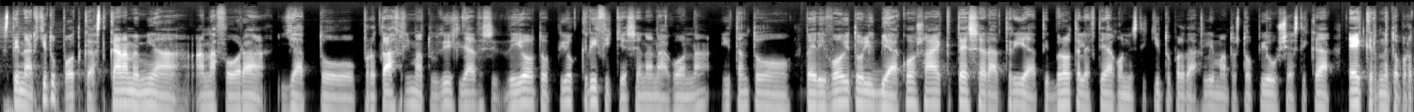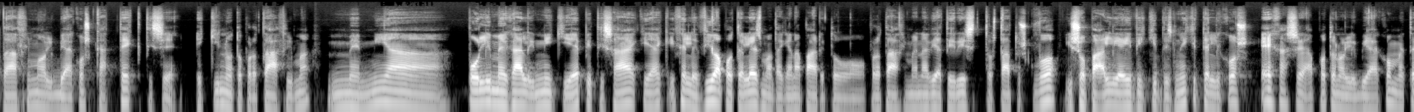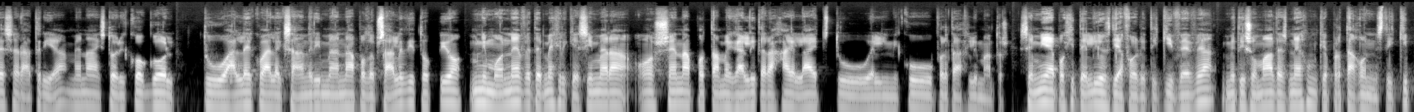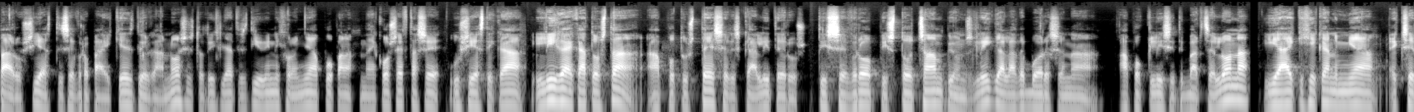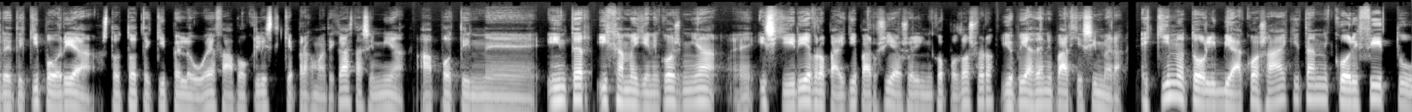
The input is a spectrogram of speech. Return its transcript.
Στην αρχή του podcast κάναμε μία αναφορά για το πρωτάθλημα του 2002, το οποίο κρίθηκε σε έναν αγώνα. Ήταν το περιβόητο Ολυμπιακός ΑΕΚ 4-3, την πρώτη τελευταία αγωνιστική του πρωταθλήματος, το οποίο ουσιαστικά έκρινε το πρωτάθλημα. Ο Ολυμπιακός κατέκτησε εκείνο το πρωτάθλημα με μία πολύ μεγάλη νίκη επί της ΑΕΚ. Η ΑΕΚ ήθελε δύο αποτελέσματα για να πάρει το πρωτάθλημα, να διατηρήσει το status quo. Ισοπαλία η δική της νίκη τελικώς έχασε από τον Ολυμπιακό με 4-3 με ένα ιστορικό γκολ του Αλέκου Αλεξανδρή με ανάποδο ψάλιδι, το οποίο μνημονεύεται μέχρι και σήμερα ως ένα από τα μεγαλύτερα highlights του ελληνικού πρωταθλήματος. Σε μια εποχή τελείως διαφορετική βέβαια, με τις ομάδες να έχουν και πρωταγωνιστική παρουσία στις ευρωπαϊκές διοργανώσεις. Το 2002 είναι η χρονιά που ο Παναθηναϊκός έφτασε ουσιαστικά λίγα εκατοστά από τους τέσσερις καλύτερους της Ευρώπης στο Champions League, αλλά δεν μπόρεσε να αποκλείσει την Μπαρτσελώνα. Η ΑΕΚ είχε κάνει μια εξαιρετική πορεία στο τότε κύπελο UEFA, αποκλείστηκε πραγματικά στα σημεία από την Ίντερ. Είχαμε γενικώς μια ε, ισχυρή ευρωπαϊκή παρουσία ως ελληνικό ποδόσφαιρο, η οποία δεν υπάρχει σήμερα. Εκείνο το Ολυμπιακός ΑΕΚ ήταν η κορυφή του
